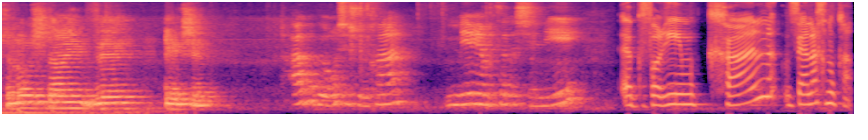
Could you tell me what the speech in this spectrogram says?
שלוש, שתיים, ואקשן. אבא בראש השולחן, מרים בצד השני, הגברים כאן, ואנחנו כאן.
